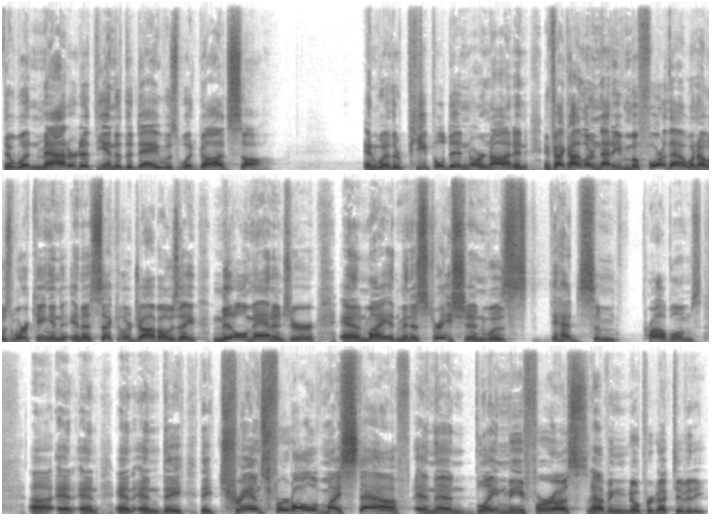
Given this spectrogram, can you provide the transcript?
that what mattered at the end of the day was what God saw and whether people didn't or not. And in fact, I learned that even before that when I was working in, in a secular job. I was a middle manager, and my administration was had some problems. Uh, and and, and, and they, they transferred all of my staff and then blamed me for us having no productivity.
